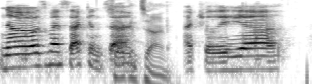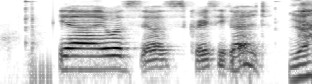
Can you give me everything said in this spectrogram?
No, it was my second time. Second time. Actually, yeah. Yeah, it was it was crazy good. Yeah.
